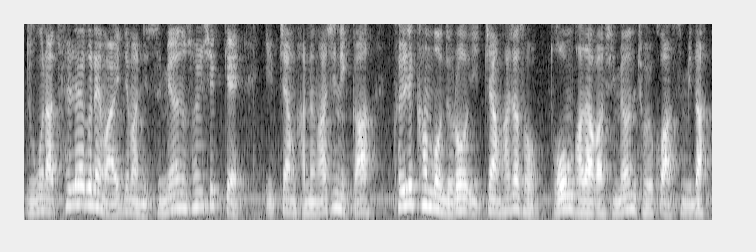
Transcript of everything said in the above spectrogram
누구나 텔레그램 아이디만 있으면 손쉽게 입장 가능하시니까 클릭 한 번으로 입장하셔서 도움 받아가시면 좋을 것 같습니다.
